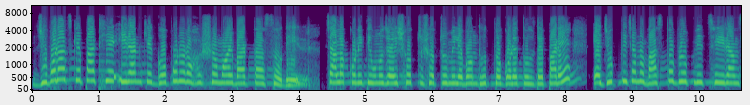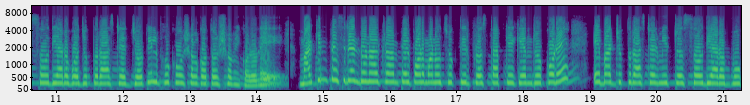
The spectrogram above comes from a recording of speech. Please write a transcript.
যুবরাজকে পাঠিয়ে ইরানকে গোপন রহস্যময় বার্তা সৌদির। চালক নীতি অনুযায়ী শত্রু শত্রু মিলে বন্ধুত্ব গড়ে তুলতে পারে। এ যুক্তি যেন বাস্তব রূপ নিচ্ছে ইরান, সৌদি আরব ও যুক্তরাষ্ট্রের জটিল ভূকৌশলগত সমীকরণে। মার্কিন প্রেসিডেন্ট ডোনাল্ড ট্রাম্পের পরমাণু চুক্তির প্রস্তাবকে কেন্দ্র করে এবার যুক্তরাষ্ট্রের মিত্র সৌদি আরব মুখ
